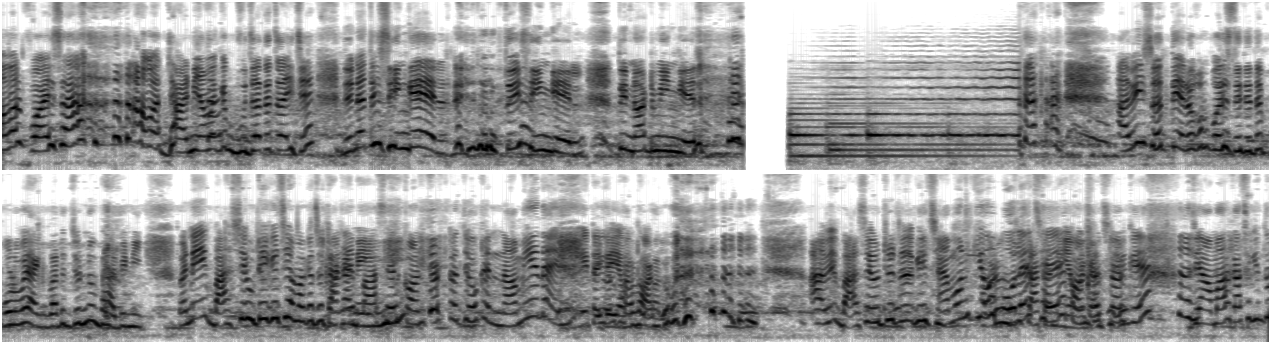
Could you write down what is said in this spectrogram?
আমার পয়সা, আমার জার্নি আমাকে বুঝাতে চাইছে যে, না, তুই সিঙ্গেল তুই সিঙ্গেল তুই নট মিঙ্গেল আমি সত্যি এরকম পরিস্থিতিতে পড়ব একবারের জন্য ভাবিনি। মানে বাসে উঠে গেছি আমার কাছে টাকা মানে নেই। বাসের কন্ট্রাক্টটা যে ওকে নামিয়ে দেয় এটাই আমার ভাগ্য। আমি বাসে উঠে তো গেছি। এমন কি ও বলেছে কন্ট্রাক্টরকে যে আমার কাছে কিন্তু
